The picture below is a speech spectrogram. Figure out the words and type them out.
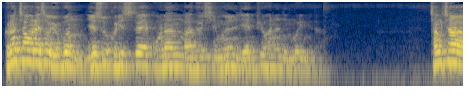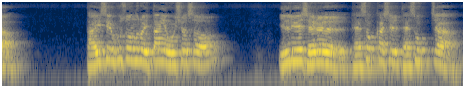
그런 차원에서 욥은 예수 그리스도의 고난 받으심을 예표하는 인물입니다. 장차 다윗의 후손으로 이 땅에 오셔서 인류의 죄를 대속하실 대속자,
